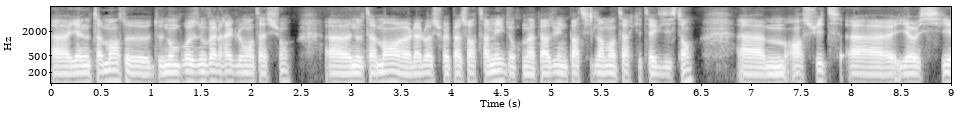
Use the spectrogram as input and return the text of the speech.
il y a notamment de, nombreuses nouvelles réglementations, notamment la loi sur les passoires thermiques. Donc on a perdu une partie de l'inventaire qui était existant. ensuite, il y a aussi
